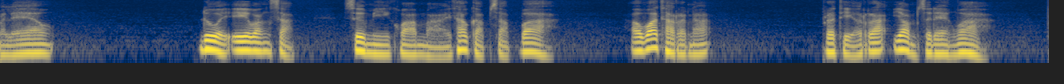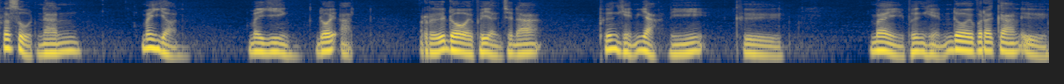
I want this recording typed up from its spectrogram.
มาแล้ว ด้วยเอวังศัพท์ซึ่งมีความหมายเท่ากับศัพท์ว่า อวธารณะ พระเถระย่อมแสดงว่า พระสูตรนั้นไม่หย่อน ไม่ยิ่งโดยอัด หรือโดยพยัญชนะ พิ่งเห็นอย่างนี้คือ ไม่เพิ่งเห็นโดยประการอื่น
